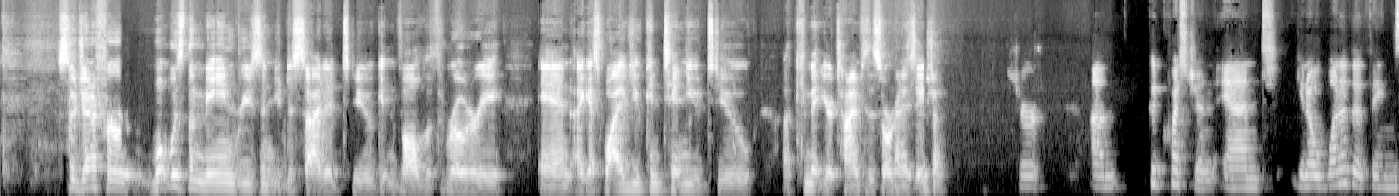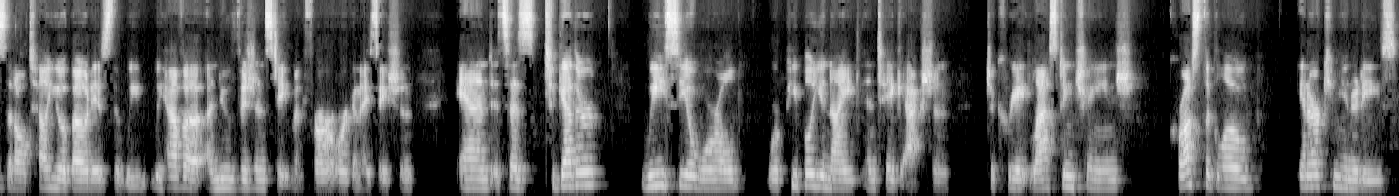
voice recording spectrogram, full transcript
So, Jennifer, what was the main reason you decided to get involved with Rotary? And I guess why have you continued to uh, commit your time to this organization? Sure. Um, good question. And, you know, one of the things that I'll tell you about is that we, we have a, a new vision statement for our organization. And it says, Together, we see a world where people unite and take action to create lasting change across the globe, in our communities,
